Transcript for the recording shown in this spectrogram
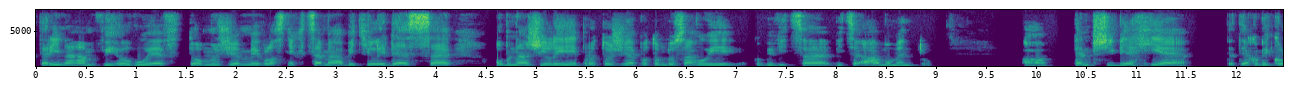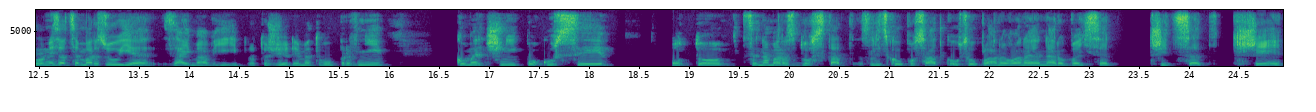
který nám vyhovuje v tom, že my vlastně chceme, aby ti lidé se obnažili, protože potom dosahují jakoby více, více aha momentu. A ten příběh je, jakoby kolonizace Marsu je zajímavý, protože dejme tomu první komerční pokusy o to se na Mars dostat s lidskou posádkou jsou plánované na rok 2033,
